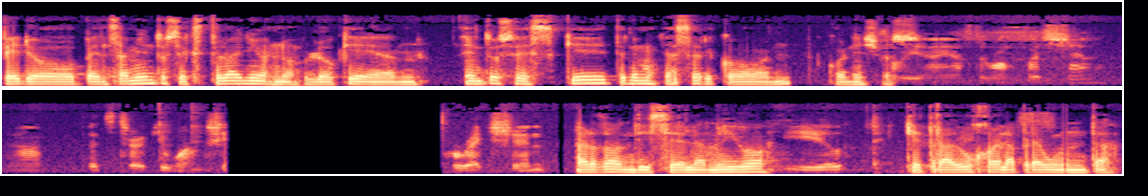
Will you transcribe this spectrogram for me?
pero pensamientos extraños nos bloquean. Entonces, ¿qué tenemos que hacer con, con ellos? Perdón, dice el amigo que tradujo la pregunta.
